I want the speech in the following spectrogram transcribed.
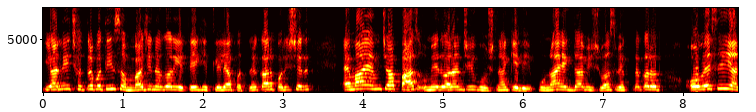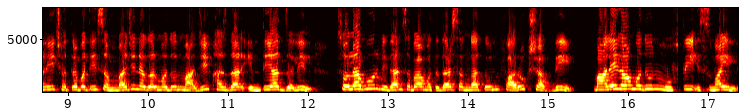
यांनी छत्रपती संभाजीनगर येथे घेतलेल्या पत्रकार परिषदेत एम आय एमच्या पाच उमेदवारांची घोषणा केली. पुन्हा एकदा विश्वास व्यक्त करत ओवेसी यांनी छत्रपती संभाजीनगरमधून माजी खासदार इम्तियाज जलील सोलापूर विधानसभा मतदारसंघातून फारुख शाब्दी मालेगावमधून मुफ्ती इस्माईल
